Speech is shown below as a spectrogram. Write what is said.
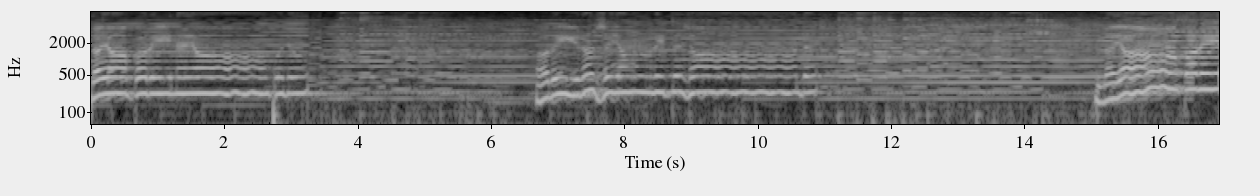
દયા કરીને આપજો. હરી રસ અમૃત સ્વાદ. દયા કરી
